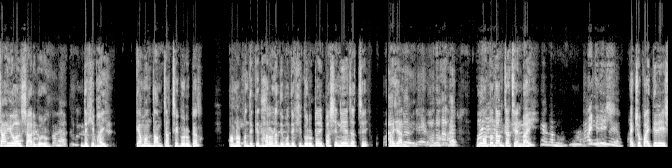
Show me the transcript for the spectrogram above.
শাহিওয়াল সার গরু। দেখি ভাই, কেমন দাম চাচ্ছে গরুটার? আমরা আপনাদেরকে ধারণা দেব, দেখি গরুটা এই পাশে নিয়ে যাচ্ছে। ভাইজান কত দাম চাচ্ছেন ভাই? একশো পঁয়ত্রিশ।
